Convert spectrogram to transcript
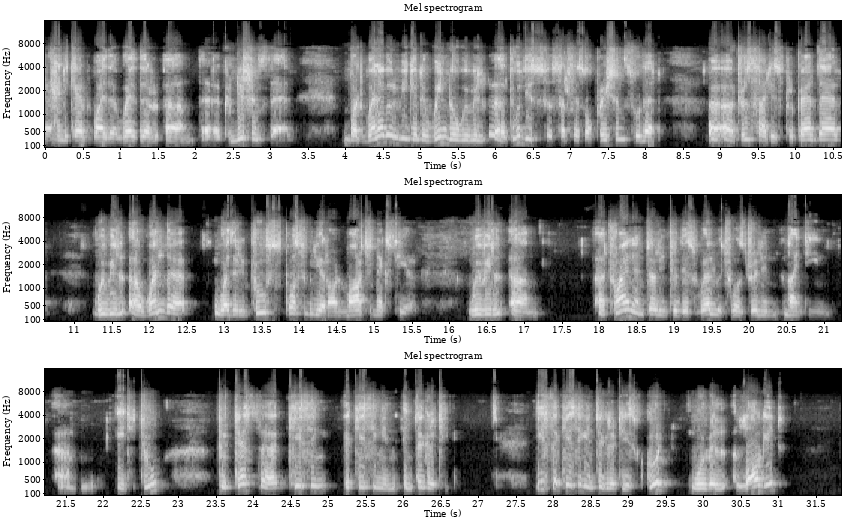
handicapped by the weather um, the conditions there. But whenever we get a window, we will uh, do this surface operation so that uh, our drill site is prepared there. We will, uh, when the weather improves, possibly around March next year, we will um, uh, try and enter into this well, which was drilled in 19. 82 to test the kissing, the casing in integrity. If the kissing integrity is good, we will log it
